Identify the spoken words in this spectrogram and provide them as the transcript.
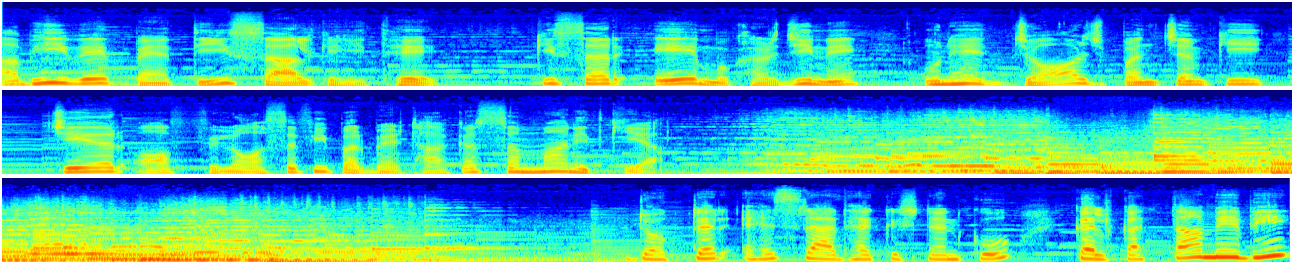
अभी वे 35 साल के ही थे कि सर ए मुखर्जी ने उन्हें जॉर्ज पंचम की चेयर ऑफ़ फिलॉसफी पर बैठाकर सम्मानित किया। डॉक्टर एस राधाकृष्णन को कलकत्ता में भी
